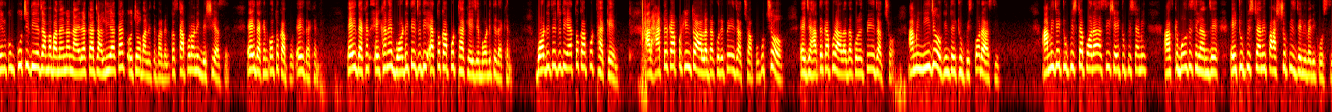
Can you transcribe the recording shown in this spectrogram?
এরকম কুচি দিয়ে জামা বানায় না, নাইরা কাট, আলিয়া কাট, ওইটাও বানাইতে পারবেন। বিকজ কাপড় অনেক বেশি আছে। এই দেখেন কত কাপড়, এই দেখেন। এই দেখেন, এখানে বডিতে যদি এত কাপড় থাকে, এই যে বডিতে দেখেন। বডিতে যদি এত কাপড় থাকে আর হাতের কাপড় কিন্তু আলাদা করে পেয়ে যাচ্ছ আপু, বুঝছ? এই যে হাতের কাপড় আলাদা করে পেয়ে যাচ্ছ। আমি নিজেও কিন্তু এই টু পিস পরা আছি। আমি যে টু পিসটা পরা আছি, সেই টু পিসটা আমি আজকে বলতেছিলাম যে এই টু পিসটা আমি পাঁচশো পিস ডেলিভারি করছি।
